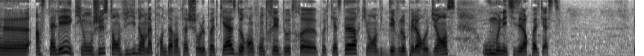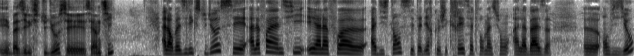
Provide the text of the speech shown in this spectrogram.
euh, installés et qui ont juste envie d'en apprendre davantage sur le podcast, de rencontrer d'autres euh, podcasteurs qui ont envie de développer leur audience ou monétiser leur podcast. Et Basilic Studio, c'est Annecy? Alors Basilic Studio, c'est à la fois à Annecy et à la fois euh, à distance, c'est-à-dire que j'ai créé cette formation à la base en visio.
